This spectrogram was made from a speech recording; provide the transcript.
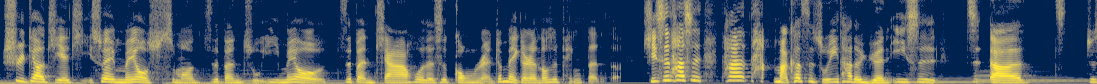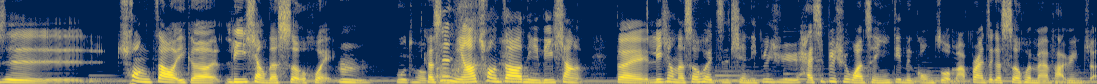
去掉阶级，所以没有什么资本主义，没有资本家或者是工人，就每个人都是平等的。其实他是他他马克思主义，他的原意是呃，就是创造一个理想的社会。嗯，可是你要创造你理想对理想的社会之前，你必须还是必须完成一定的工作嘛，不然这个社会没办法运转。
